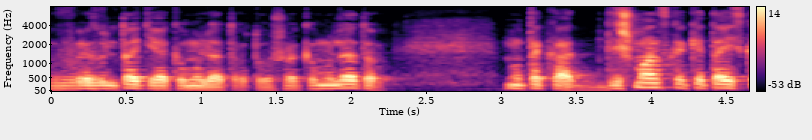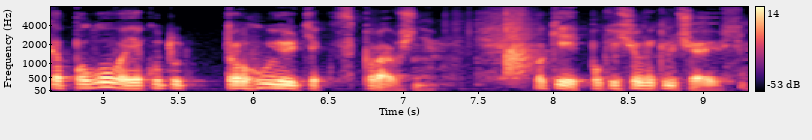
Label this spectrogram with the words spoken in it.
в результаті акумулятор. Тому що акумулятор ну така дешманська китайська полова, яку тут торгують як справжні. Окей, поки що виключаюся.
